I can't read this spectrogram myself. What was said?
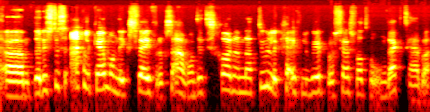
Um, er is dus eigenlijk helemaal niks zweverigs aan, want dit is gewoon een natuurlijk geëvalueerd proces wat we ontdekt hebben.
